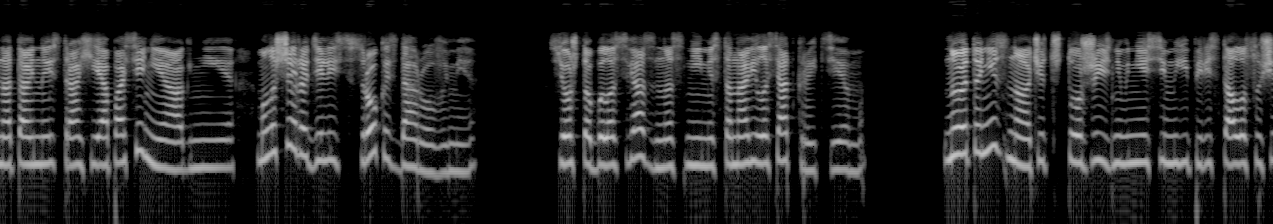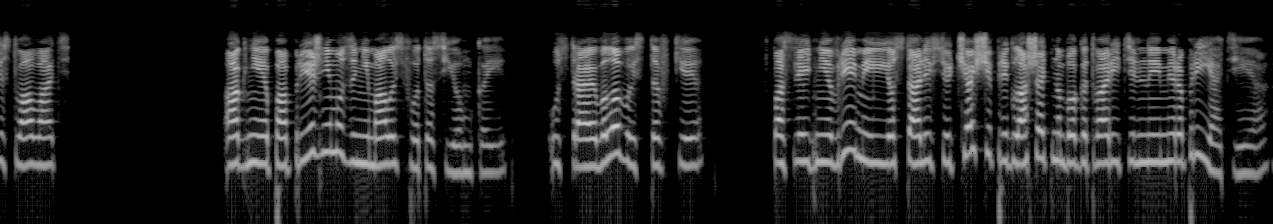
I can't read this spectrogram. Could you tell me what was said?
на тайные страхи и опасения Агнии, малыши родились в срок и здоровыми. Все, что было связано с ними, становилось открытием. Но это не значит, что жизнь вне семьи перестала существовать. Агния по-прежнему занималась фотосъемкой, устраивала выставки, в последнее время ее стали все чаще приглашать на благотворительные мероприятия.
